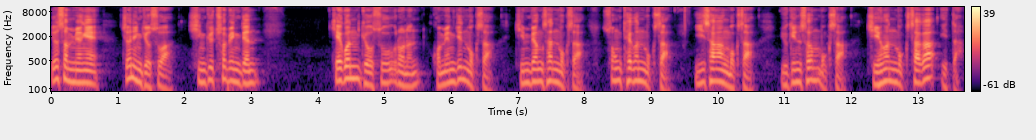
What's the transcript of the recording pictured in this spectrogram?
6명의 전임 교수와 신규 초빙된 개권 교수로는 고명진 목사, 김병산 목사, 송태근 목사, 이상학 목사, 유긴섭 목사, 지형은 목사가 있다.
